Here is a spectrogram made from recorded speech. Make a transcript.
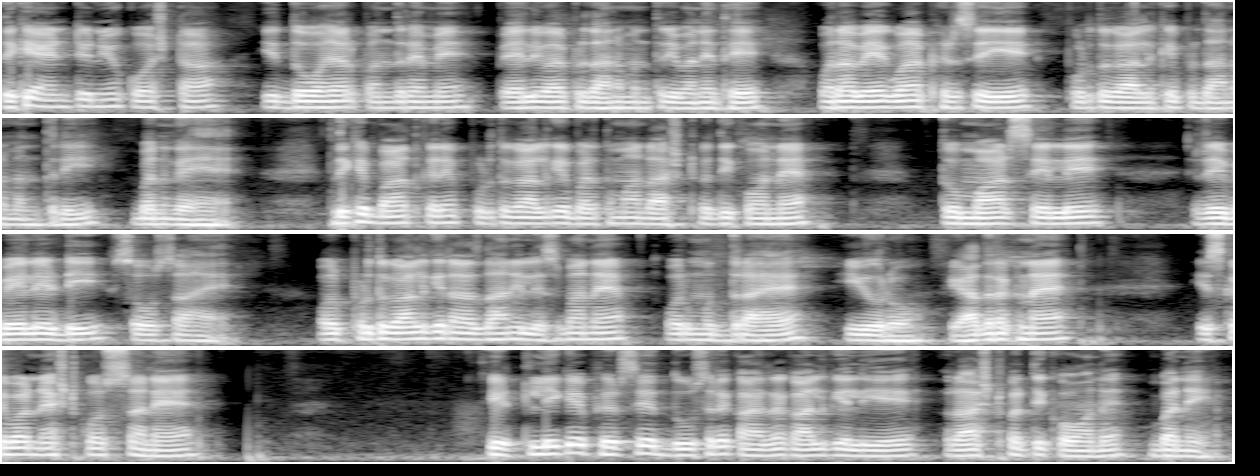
देखिए एंटोनियो कोस्टा ये 2015 में पहली बार प्रधानमंत्री बने थे और अब एक बार फिर से ये पुर्तगाल के प्रधानमंत्री बन गए हैं। देखिए, बात करें पुर्तगाल के वर्तमान राष्ट्रपति कौन है तो मार्सेले रेबेले डी सोसा है और पुर्तगाल की राजधानी लिस्बन है और मुद्रा है यूरो। याद रखना है, इसके बाद नेक्स्ट क्वेश्चन है इटली के फिर से दूसरे कार्यकाल के लिए राष्ट्रपति कौन है? बने।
